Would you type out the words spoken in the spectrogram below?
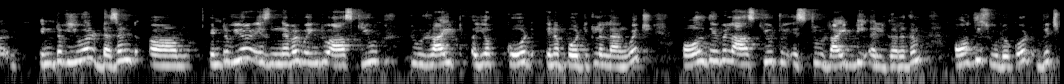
uh, interviewer doesn't, um, interviewer is never going to ask you to write your code in a particular language. All they will ask you to is to write the algorithm or the pseudocode, which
